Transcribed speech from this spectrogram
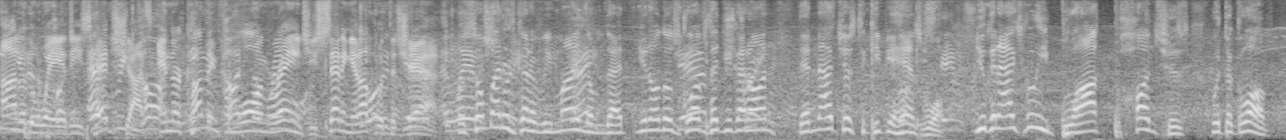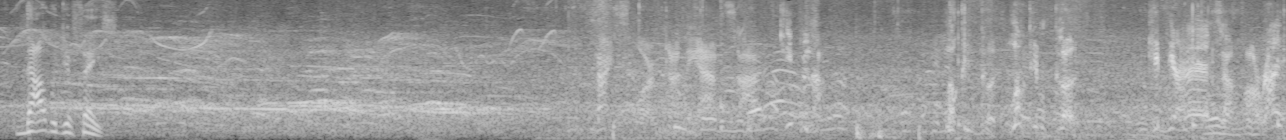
out of the way of these headshots, and they're coming from long range. He's setting it up with the jab. Well, somebody's got to remind them that, you know, those gloves that you got on, they're not just to keep your hands warm. You can actually block punches with the glove, not with your face. Nice work on the outside. Keep it up. Looking good, looking good. Keep your hands up, all right?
